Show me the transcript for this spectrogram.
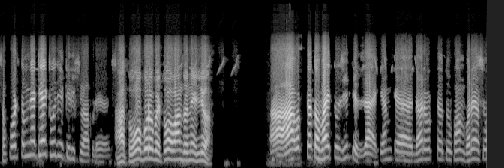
સપોર્ટ તમને ઠેઠ સુધી કરીશું આપણે. હા તો બરોબર તો વાંધો નહીં લ્યો. હા આ વખતે તો ભાઈ તું જીતી જ જાય. કેમ કે દર વખતે તું ફોર્મ ભરે છો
